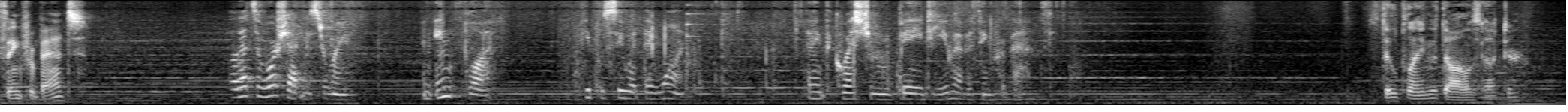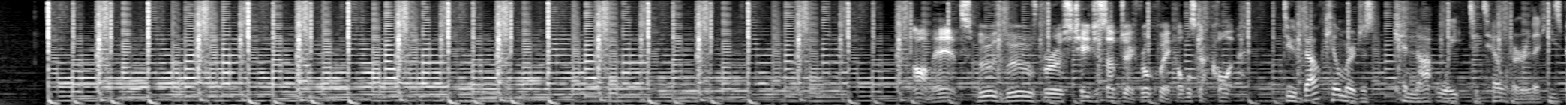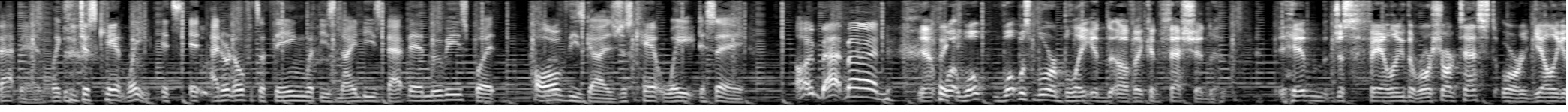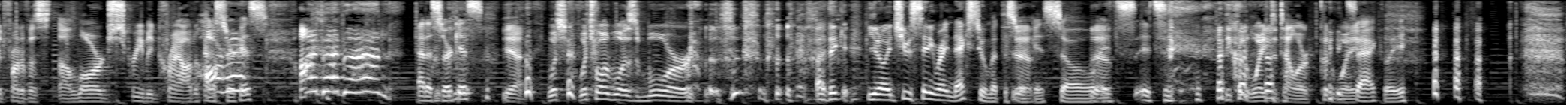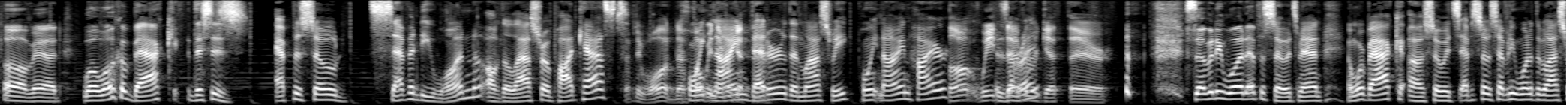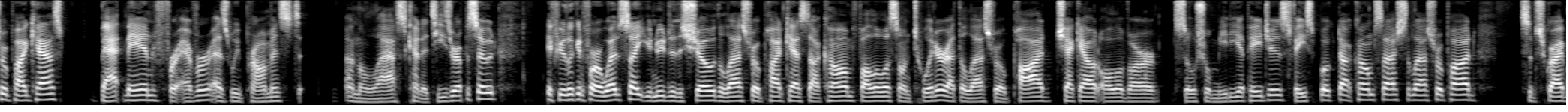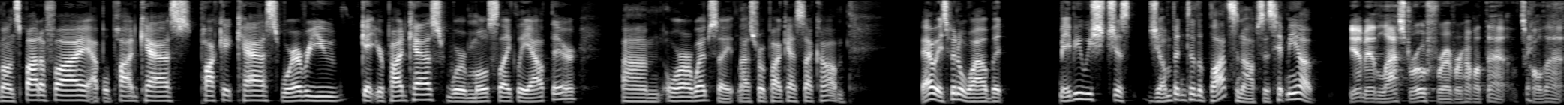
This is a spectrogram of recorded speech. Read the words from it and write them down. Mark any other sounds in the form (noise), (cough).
thing for bats? Well, that's a Rorschach, Mr. Wayne. An ink blot. People see what they want. I think the question would be, do you have a thing for bats? Still playing with dolls, Doctor? Oh man, smooth move, Bruce. Change the subject real quick. Almost got caught. Dude, Val Kilmer just cannot wait to tell her that he's Batman. Like he just can't wait. It's it, I don't know if it's a thing with these '90s Batman movies, but all of these guys just can't wait to say, "I'm Batman." Yeah. (laughs) Like- what, what what was more blatant of a confession? Him just failing the Rorschach test, or yelling in front of a large screaming crowd At a circus? I'm Batman. At a circus, (laughs) Yeah. Which which one was more? (laughs) I think you know, and she was sitting right next to him at the Yeah. circus, so Yeah. it's it's he couldn't wait to tell her. (laughs) Couldn't wait. exactly. oh man. Well, welcome back. This is episode 71 of the Last Row podcast. Seventy-one. I thought Point we'd never nine get there. better than last week. Point nine higher. Thought we'd Is that never right? get there. (laughs) 71 episodes, man. And we're back. Uh, so it's episode 71 of the Last Row podcast, Batman Forever, as we promised on the last kind of teaser episode. If you're looking for our website, you're new to the show, thelastrowpodcast.com. Follow us on Twitter at the Last Row Pod. Check out all of our social media pages, facebook.com slash the Last Row Pod. Subscribe on Spotify, Apple Podcasts, Pocket Casts, wherever you get your podcasts. We're most likely out there. Um, or our website, lastrowpodcast.com. That way, it's been a while, but maybe we should just jump into the plot synopsis. Hit me up. Yeah, man. Last row forever. How about that? Let's call that.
